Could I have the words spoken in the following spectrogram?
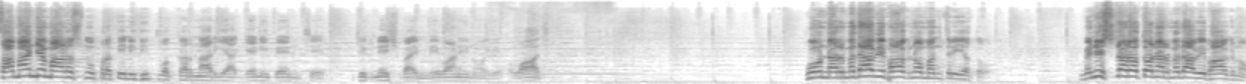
સામાન્ય માણસનું પ્રતિનિધિત્વ કરનારી આ જ્ઞાનીબેન છે. જિગ્નેશભાઈ મેવાણીનો એ અવાજ હું નર્મદા વિભાગનો મંત્રી હતો. મિનિસ્ટર હતો નર્મદા વિભાગનો.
